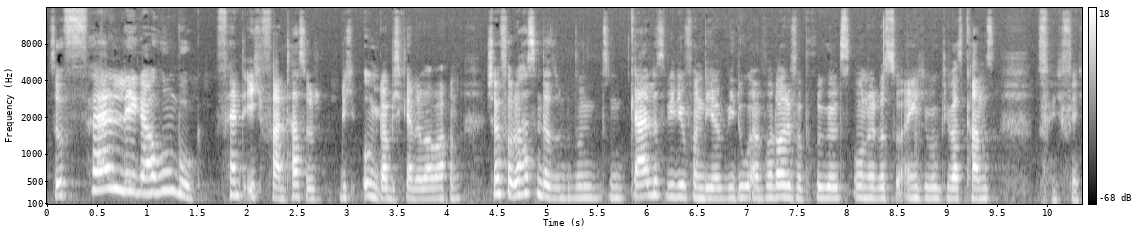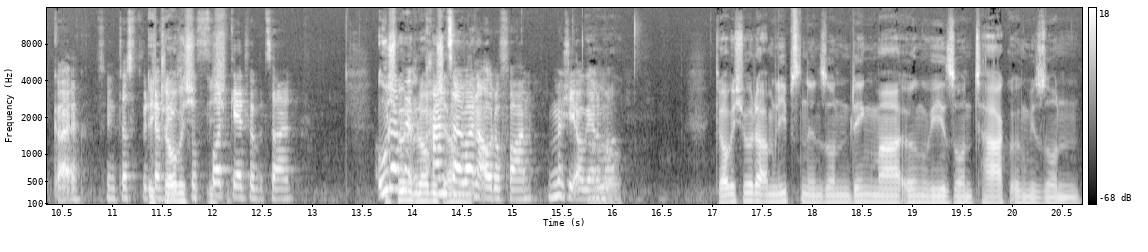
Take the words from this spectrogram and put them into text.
so völliger Humbug fände ich fantastisch. Würde ich unglaublich gerne mal machen. Dir vor, du hast hinter so, so, ein- so ein geiles Video von dir, wie du einfach Leute verprügelst, ohne dass du eigentlich wirklich was kannst. Finde ich, find ich geil. Find, das, Ich da glaub, würde ich ich- sofort ich- Geld für bezahlen. Oder würde, mit ich, Panzer über ein Auto fahren. Möchte ich auch gerne Also, mal. ich glaube, ich würde am liebsten in so einem Ding mal irgendwie so einen Tag irgendwie so ein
